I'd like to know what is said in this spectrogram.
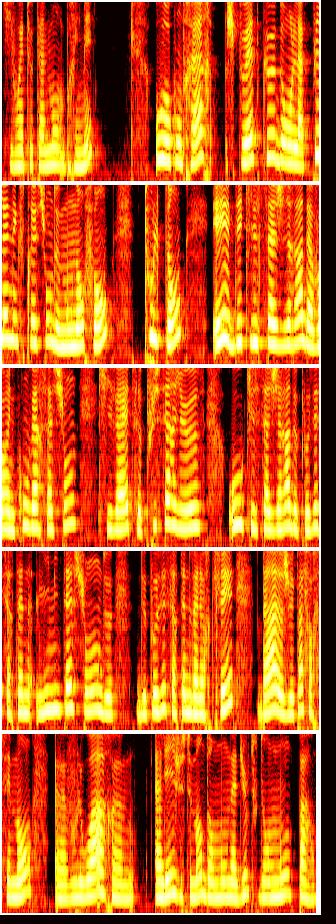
qui vont être totalement brimés. Ou au contraire, je peux être que dans la pleine expression de mon enfant tout le temps et dès qu'il s'agira d'avoir une conversation qui va être plus sérieuse ou qu'il s'agira de poser certaines limitations, de, de, poser certaines valeurs clés, bah je vais pas forcément euh, vouloir euh, aller justement dans mon adulte ou dans mon parent.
